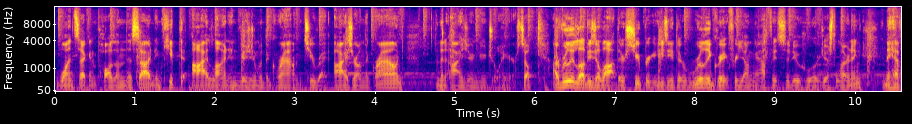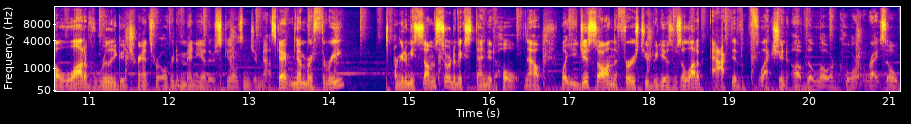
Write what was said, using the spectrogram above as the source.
one second pause on this side and keep the eye line and vision with the ground too, right? Eyes are on the ground and then eyes are neutral here. So I really love these a lot. They're super easy. They're really great for young athletes to do who are just learning and they have a lot of really good transfer over to many other skills in gymnastics. Okay, number three, are going to be some sort of extended hold. Now, what you just saw in the first two videos was a lot of active flexion of the lower core, right? So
